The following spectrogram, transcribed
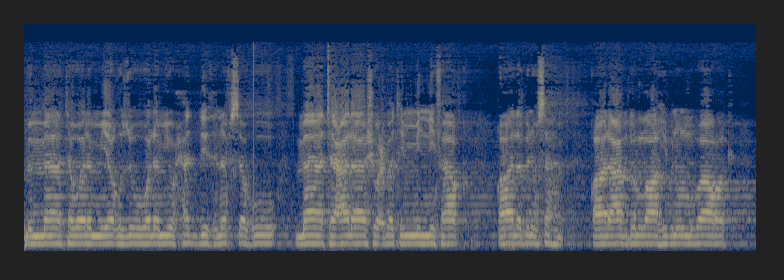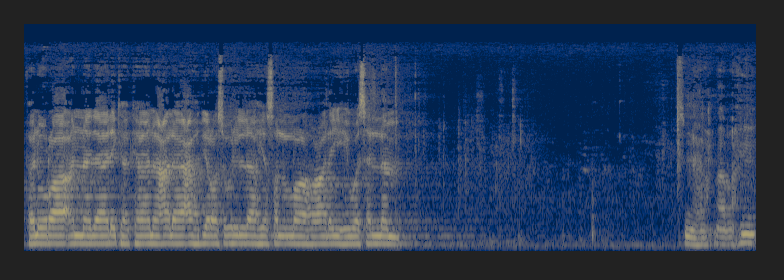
من مات ولم يغزو ولم يحدث نفسه مات على شعبة من نفاق. قال ابن سهم قال عبد الله بن المبارك فنرى أن ذلك كان على عهد رسول الله صلى الله عليه وسلم. بسم الله الرحمن الرحيم.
